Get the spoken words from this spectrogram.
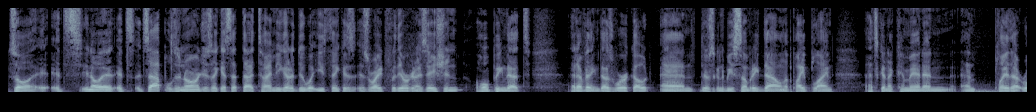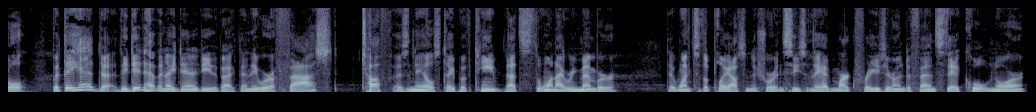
So it's you know it's it's apples and oranges. I guess at that time you got to do what you think is, is right for the organization, hoping that that everything does work out, and there's going to be somebody down the pipeline that's going to come in and, and play that role. But they had uh, they did have an identity back then. They were a fast, tough as nails type of team. That's the one I remember that went to the playoffs in the shortened season. They had Mark Fraser on defense. They had Colton Orr.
